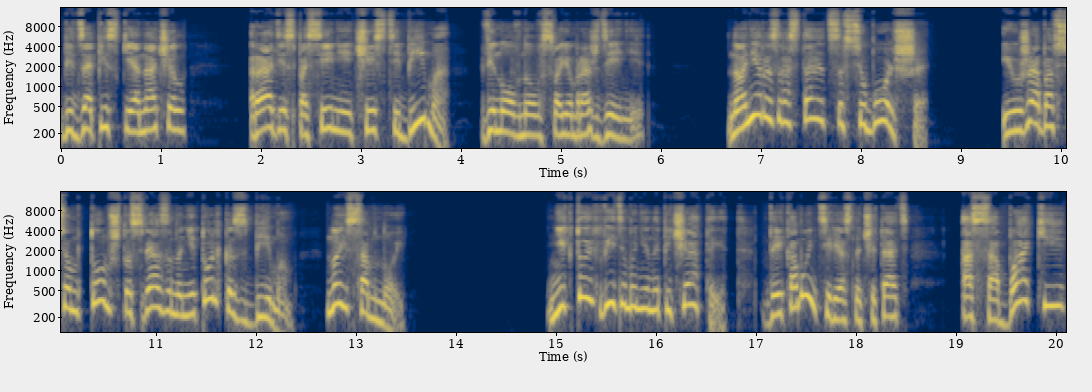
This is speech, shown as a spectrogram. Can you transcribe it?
Ведь записки я начал ради спасения чести Бима, виновного в своем рождении. Но они разрастаются все больше, и уже обо всем том, что связано не только с Бимом, но и со мной. Никто их, видимо, не напечатает, да и кому интересно читать о собаке,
